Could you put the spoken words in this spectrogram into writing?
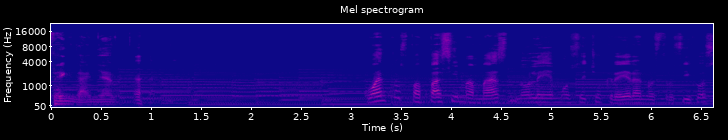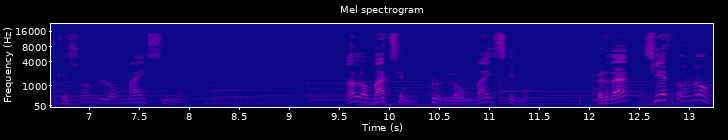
te engañan. ¿Cuántos papás y mamás no le hemos hecho creer a nuestros hijos que son lo máximo? No lo máximo, lo máximo. ¿Verdad? ¿Cierto o no?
